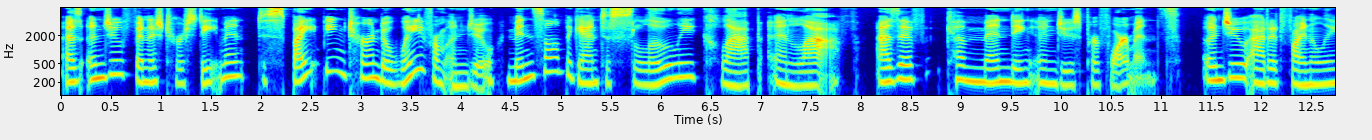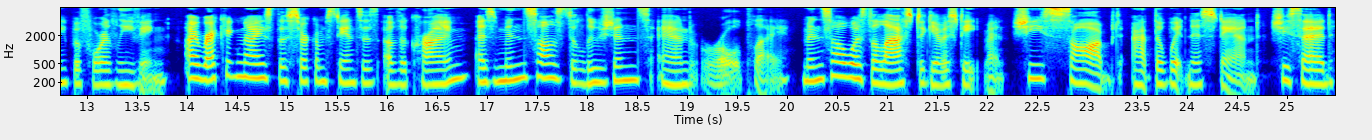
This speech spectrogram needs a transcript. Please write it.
As Eunju finished her statement, despite being turned away from Eunju, Minsol began to slowly clap and laugh, as if commending Eunju's performance. Eunju added finally before leaving. I recognize the circumstances of the crime as Minsol's delusions and role play. Minsol was the last to give a statement. She sobbed at the witness stand. She said,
